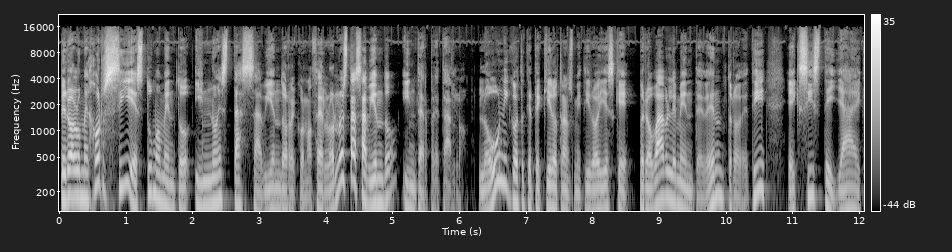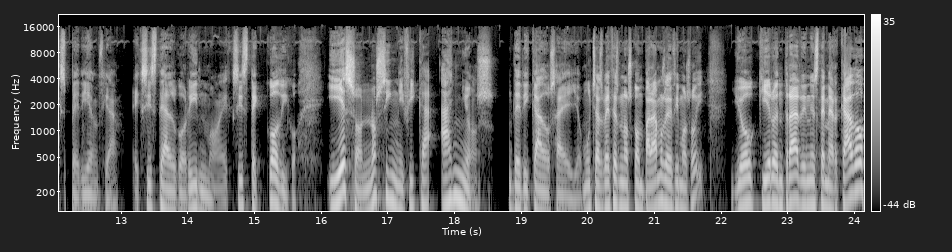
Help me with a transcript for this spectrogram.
pero a lo mejor sí es tu momento y no estás sabiendo reconocerlo, no estás sabiendo interpretarlo. Lo único que te quiero transmitir hoy es que probablemente dentro de ti existe ya experiencia. Existe algoritmo, existe código y eso no significa años dedicados a ello. Muchas veces nos comparamos y decimos, hoy yo quiero entrar en este mercado,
